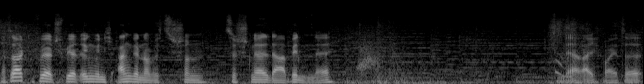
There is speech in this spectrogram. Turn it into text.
Ich habe Gefühl, das Spiel hat irgendwie nicht angenommen, ich schon zu schnell da bin, ne? in der Reichweite.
